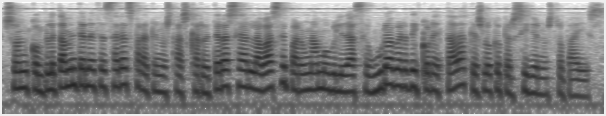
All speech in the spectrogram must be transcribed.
son completamente necesarias para que nuestras carreteras sean la base para una movilidad segura, verde y conectada, que es lo que persigue nuestro país.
